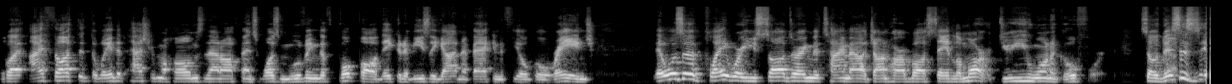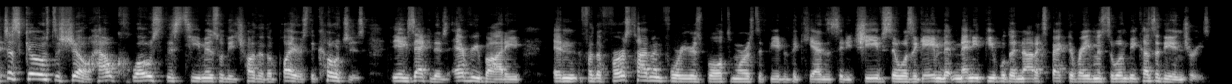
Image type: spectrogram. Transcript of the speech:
but I thought that the way that Patrick Mahomes and that offense was moving the football, they could have easily gotten it back into field goal range. There was a play where you saw during the timeout John Harbaugh say, Lamar, do you want to go for it? So this is it just goes to show how close this team is with each other, the players, the coaches, the executives, everybody. And for the first time in four years, Baltimore has defeated the Kansas City Chiefs. It was a game that many people did not expect the Ravens to win because of the injuries,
